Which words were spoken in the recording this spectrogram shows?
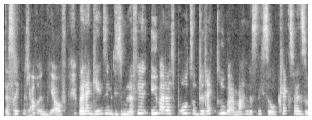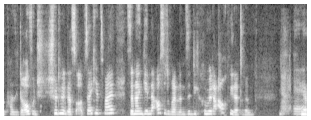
das regt mich auch irgendwie auf. Weil dann gehen sie mit diesem Löffel über das Brot so direkt drüber, machen das nicht so klecksweise so quasi drauf und schütteln das so ab, sag ich jetzt mal, sondern gehen da auch so drüber, dann sind die Krümel da auch wieder drin. Hä? Ja.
